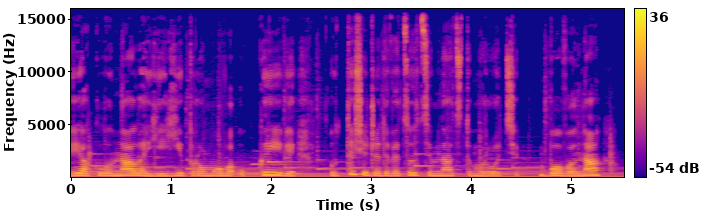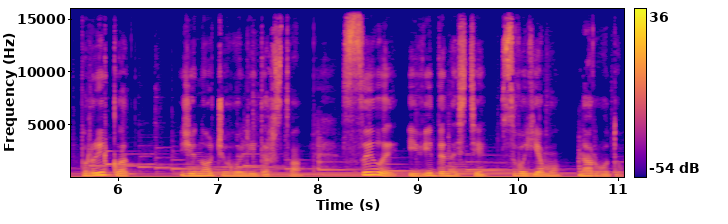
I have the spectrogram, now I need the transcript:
як лунала її промова у Києві у 1917 році, бо вона приклад жіночого лідерства, сили і відданості своєму народу.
